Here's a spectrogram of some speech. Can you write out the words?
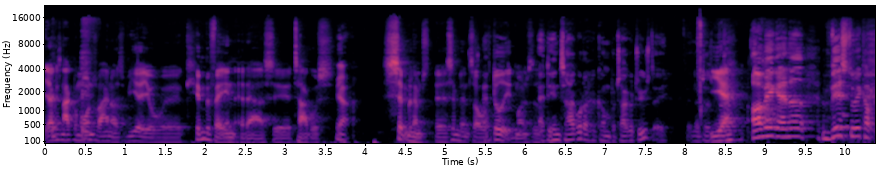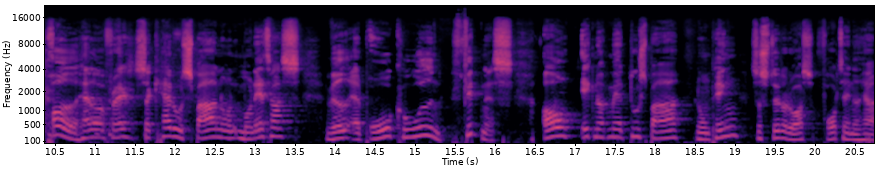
jeg kan snakke på Mortens vegne også. Vi er jo øh, kæmpe fan af deres øh, tacos. Ja. Simpelthen, øh, simpelthen så død i et måltid. Er det en taco, der kan komme på Taco Tuesday? Ja, Om ikke andet, hvis du ikke har prøvet Hello Fresh, så kan du spare nogle monetos ved at bruge koden FITNESS. Og ikke nok med, at du sparer nogle penge, så støtter du også foretagendet her.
